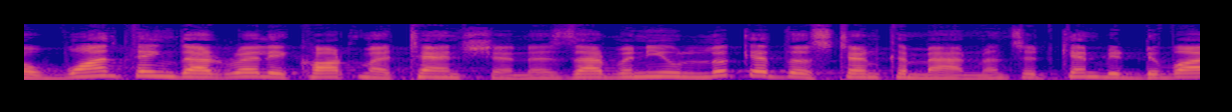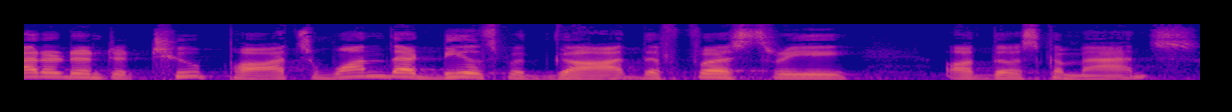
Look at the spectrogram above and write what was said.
But one thing that really caught my attention is that when you look at those Ten Commandments, it can be divided into two parts one that deals with God, the first three of those commands.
